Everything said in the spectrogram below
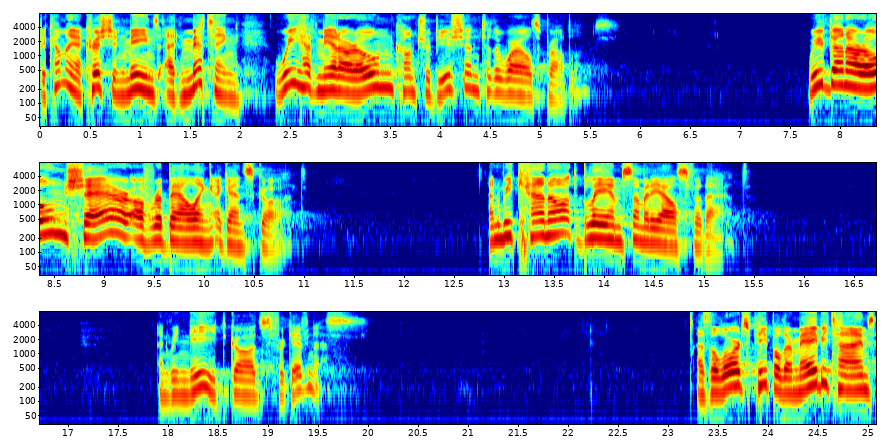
Becoming a Christian means admitting we have made our own contribution to the world's problems. We've done our own share of rebelling against God. And we cannot blame somebody else for that. And we need God's forgiveness. As the Lord's people, there may be times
